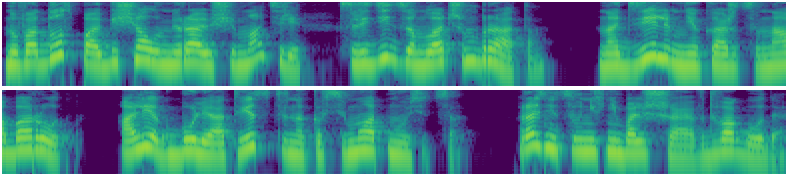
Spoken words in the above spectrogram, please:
но Вадос пообещал умирающей матери следить за младшим братом. На деле, мне кажется, наоборот. Олег более ответственно ко всему относится. Разница у них небольшая, в два года.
